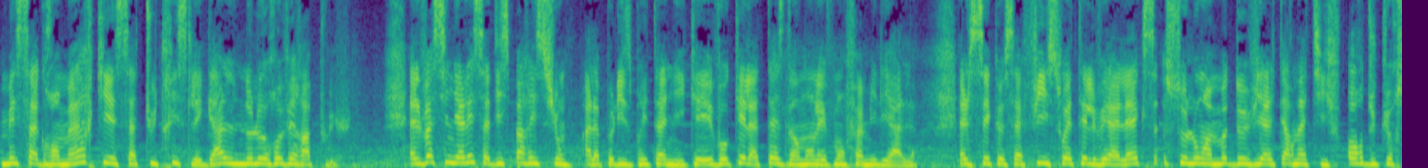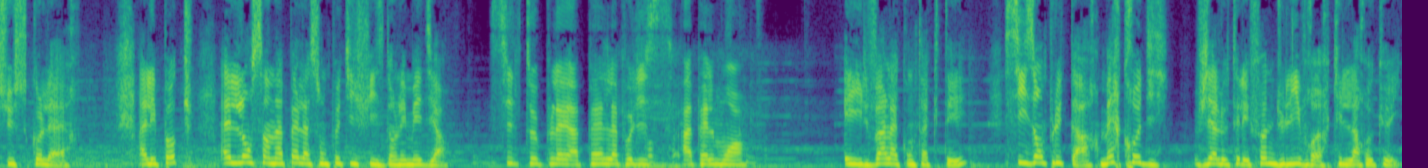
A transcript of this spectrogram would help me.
mais sa grand-mère, qui est sa tutrice légale, ne le reverra plus. Elle va signaler sa disparition à la police britannique et évoquer la thèse d'un enlèvement familial. Elle sait que sa fille souhaite élever Alex selon un mode de vie alternatif hors du cursus scolaire. À l'époque, elle lance un appel à son petit-fils dans les médias. S'il te plaît, appelle la police, appelle-moi. Et il va la contacter, six ans plus tard, mercredi, via le téléphone du livreur qui l'a recueilli.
